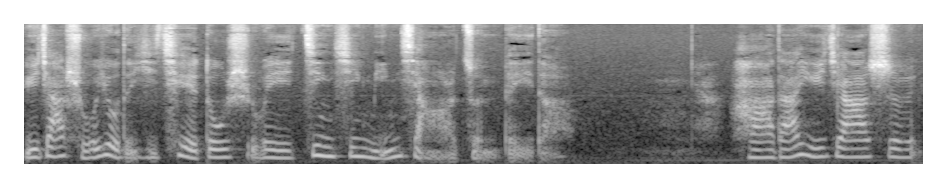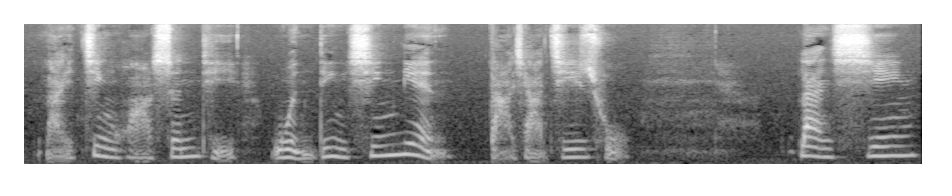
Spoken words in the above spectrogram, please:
瑜伽所有的一切都是为静心冥想而准备的。哈达瑜伽是来净化身体、稳定心念、打下基础，让心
